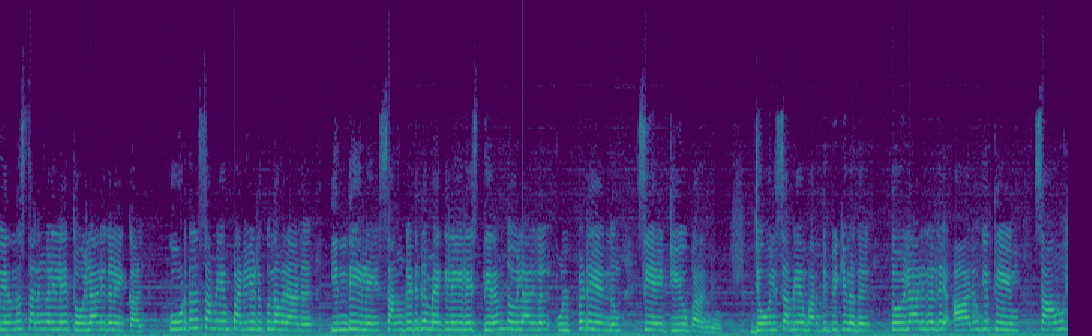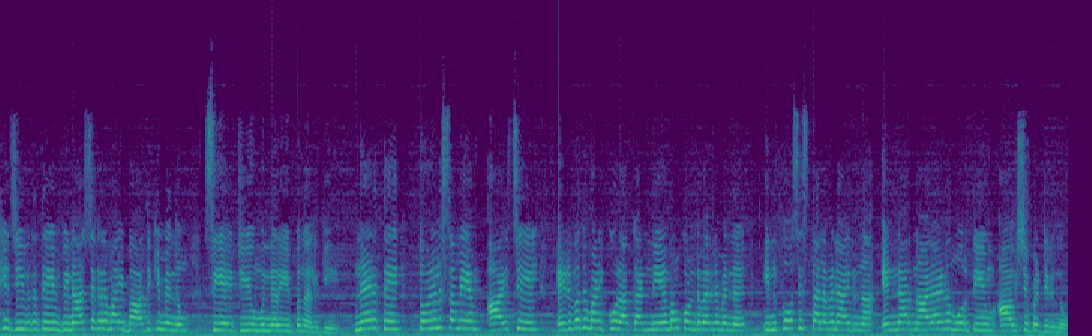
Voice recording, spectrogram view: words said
ഉയർന്ന സ്ഥലങ്ങളിലെ തൊഴിലാളികളെക്കാൾ കൂടുതൽ സമയം പണിയെടുക്കുന്നവരാണ് ഇന്ത്യയിലെ സംഘടിത മേഖലയിലെ സ്ഥിരം തൊഴിലാളികൾ ഉൾപ്പെടെയെന്നും സി ഐ ടി യു പറഞ്ഞു. ജോലി സമയം വർദ്ധിപ്പിക്കുന്നത് തൊഴിലാളികളുടെ ആരോഗ്യത്തെയും സാമൂഹ്യ ജീവിതത്തെയും വിനാശകരമായി ബാധിക്കുമെന്നും സി ഐ ടി യു മുന്നറിയിപ്പ് നൽകി. നേരത്തെ തൊഴിൽ സമയം ആഴ്ചയിൽ എഴുപത് മണിക്കൂറാക്കാൻ നിയമം കൊണ്ടുവരണമെന്ന് ഇൻഫോസിസ് തലവനായിരുന്ന എൻ ആർ നാരായണമൂർത്തിയും ആവശ്യപ്പെട്ടിരുന്നു.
